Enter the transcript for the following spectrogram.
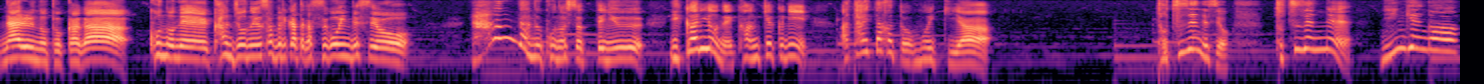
なるのとかがこのね感情の揺さぶり方がすごいんですよ。なんなのこの人っていう怒りをね観客に与えたかと思いきや突然ですよ。突然ね人間が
